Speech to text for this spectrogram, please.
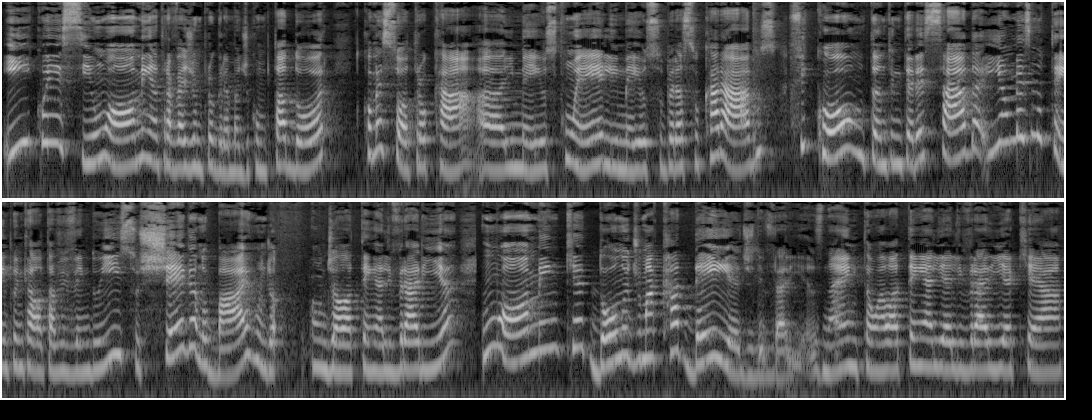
e conhecia um homem através de um programa de computador começou a trocar uh, e-mails com ele, e-mails super açucarados, ficou um tanto interessada e ao mesmo tempo em que ela está vivendo isso, chega no bairro onde onde ela tem a livraria, um homem que é dono de uma cadeia de livrarias, né? Então ela tem ali a livraria que é a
